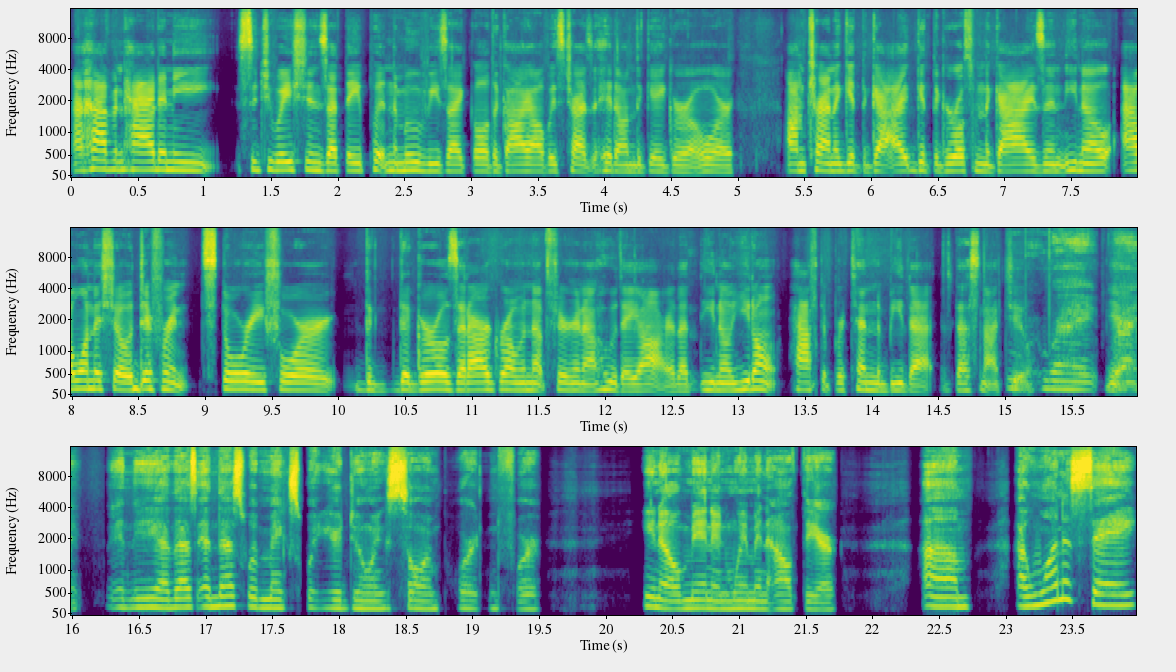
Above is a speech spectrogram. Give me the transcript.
I haven't had any situations that they put in the movies like, oh, the guy always tries to hit on the gay girl, or I'm trying to get the guy, get the girls from the guys, and you know, I want to show a different story for the the girls that are growing up, figuring out who they are. That you know, you don't have to pretend to be that if that's not you. Right, Yeah. right. And yeah, that's and that's what makes what you're doing so important for, you know, men and women out there. Um, I want to say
